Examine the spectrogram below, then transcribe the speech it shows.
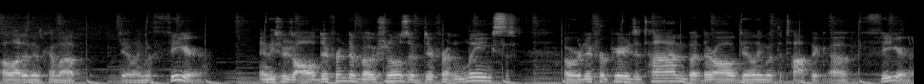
a lot of them come up dealing with fear. And these are all different devotionals of different links over different periods of time, but they're all dealing with the topic of fear.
